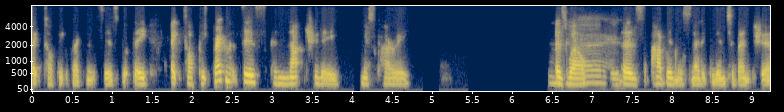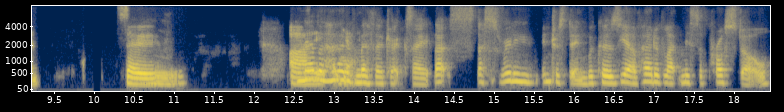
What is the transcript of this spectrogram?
ectopic pregnancies, but the ectopic pregnancies can naturally miscarry okay. as well as having this medical intervention. So mm. I never heard yeah. of methotrexate. That's that's really interesting because yeah, I've heard of like misoprostol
